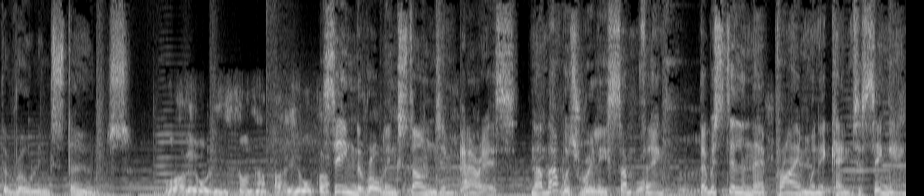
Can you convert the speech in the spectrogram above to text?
the Rolling Stones. Seeing the Rolling Stones in Paris, now that was really something. They were still in their prime when it came to singing.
